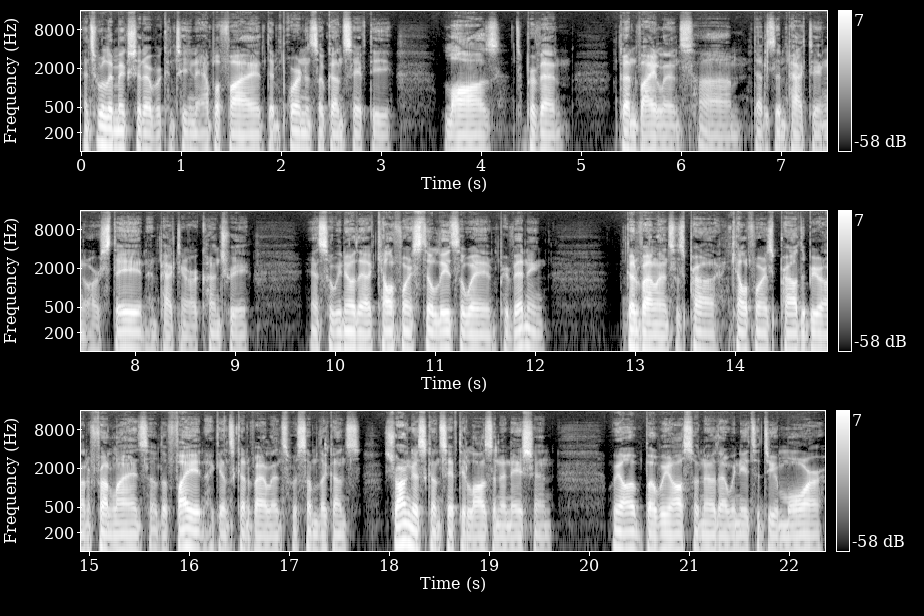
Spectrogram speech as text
and to really make sure that we're continuing to amplify the importance of gun safety laws to prevent gun violence um, that is impacting our state, and impacting our country. And so we know that California still leads the way in preventing gun violence. Is proud, California is proud to be on the front lines of the fight against gun violence with some of the guns, strongest gun safety laws in the nation. We all, but we also know that we need to do more.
